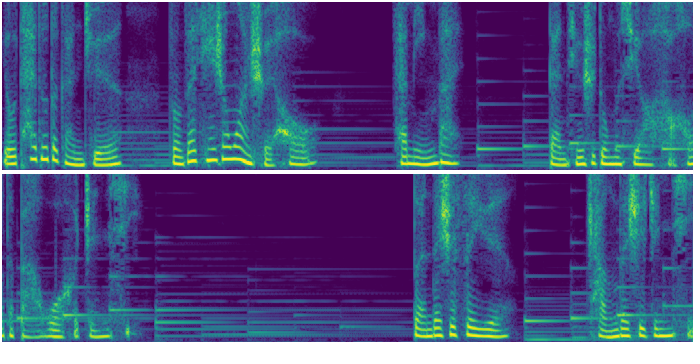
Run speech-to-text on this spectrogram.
有太多的感觉，总在千山万水后，才明白感情是多么需要好好的把握和珍惜。短的是岁月，长的是真情。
